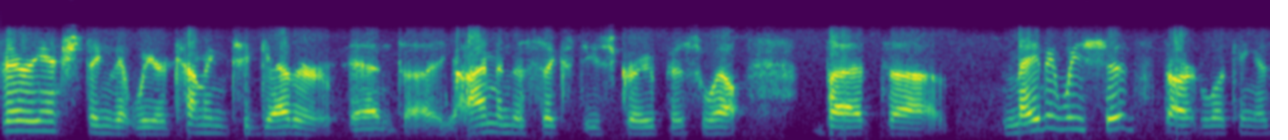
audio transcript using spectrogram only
very interesting that we are coming together, and uh, I'm in the 60s group as well. But uh, maybe we should start looking as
